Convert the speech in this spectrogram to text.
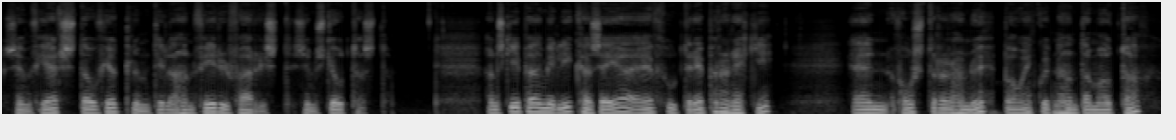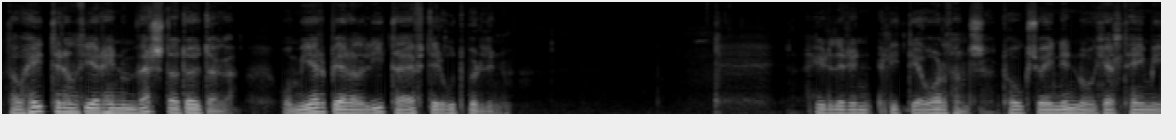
sem fjärst á fjöllum til að hann fyrirfarist sem skjótast. Hann skipaði mér líka að segja ef þú drefur hann ekki en fóstrar hann upp á einhvern handamáta þá heitir hann þér hinnum versta döðdaga og mér ber að líta eftir útbörðinum. Hýrðirinn hlíti á orð hans, tók sveininn og helt heim í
